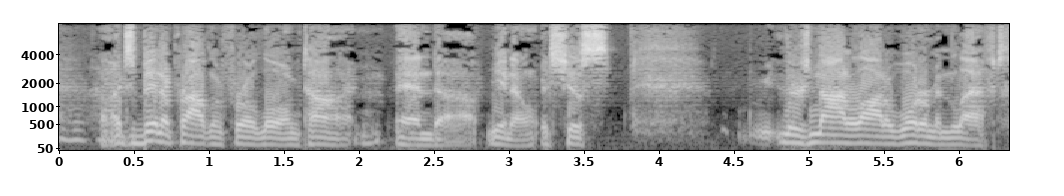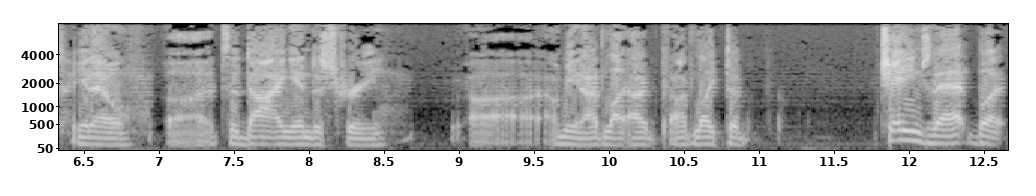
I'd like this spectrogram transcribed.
Uh, it's been a problem for a long time, and uh, you know, it's just there's not a lot of watermen left. You know, uh, it's a dying industry. Uh, I mean, I'd like I'd, I'd like to change that, but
